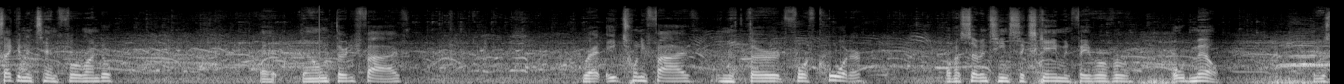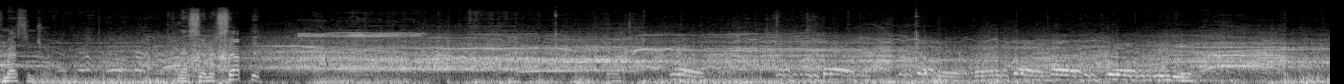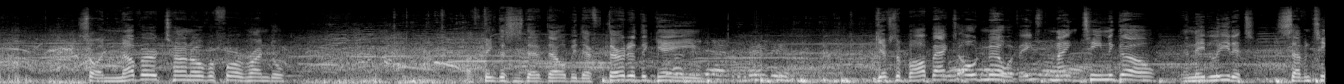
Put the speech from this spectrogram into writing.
Second and 10 for Arundel at down 35. We're at 8.25 in the third, fourth quarter of a 17-6 game in favor of uh, Old Mill. Here's Messenger. That's intercepted. So another turnover for Arundel. I think this is their, that will be their third of the game. Gives the ball back to Old Mill with 8.19 to go, and they lead it 17.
